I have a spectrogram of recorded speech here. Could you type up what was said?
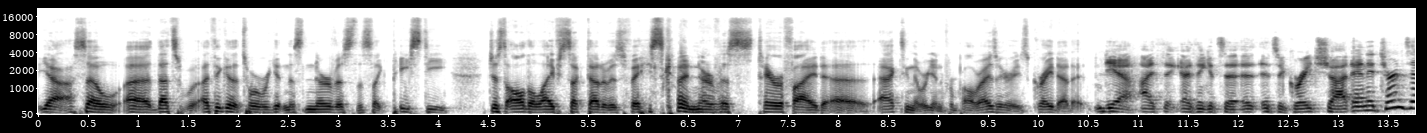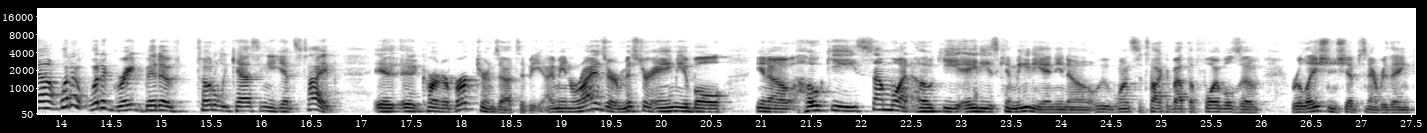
Yeah, so uh, that's I think that's where we're getting this nervous, this like pasty, just all the life sucked out of his face, kind of nervous, terrified uh, acting that we're getting from Paul Reiser. here. He's great at it. Yeah, I think I think it's a it's a great shot, and it turns out what a what a great bit of totally casting against type it, it, Carter Burke turns out to be. I mean, Reiser, Mr. Amiable, you know, hokey, somewhat hokey '80s comedian, you know, who wants to talk about the foibles of relationships and everything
